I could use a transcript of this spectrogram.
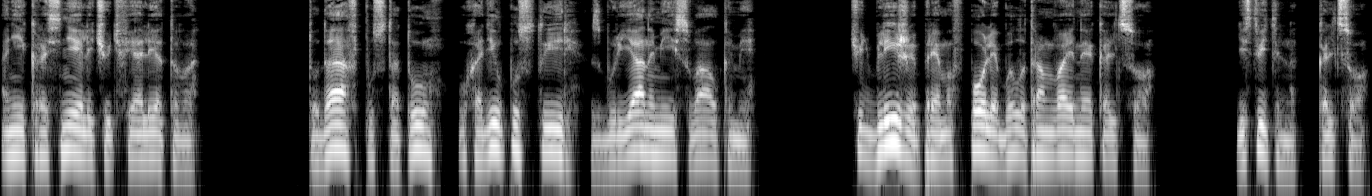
Они краснели чуть фиолетово. Туда, в пустоту, уходил пустырь с бурьянами и свалками. Чуть ближе, прямо в поле, было трамвайное кольцо. Действительно, кольцо.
